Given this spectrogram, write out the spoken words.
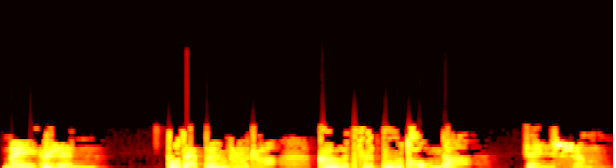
每个人都在奔赴着各自不同的人生。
